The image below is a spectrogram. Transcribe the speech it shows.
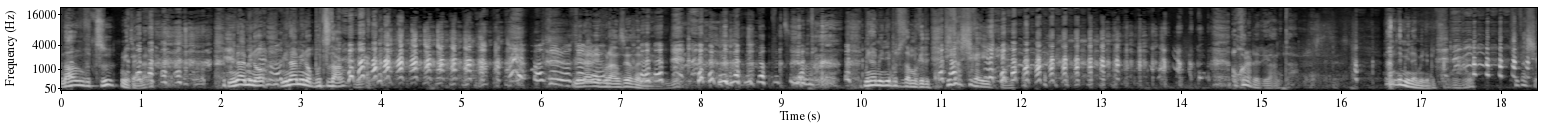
南仏？みたいな。南の南の仏壇？みたいな。わかるわかる。南フランスやさね。南の仏壇。南に仏壇向けて東がいいって怒られるよあんた。なんで南に仏壇東。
